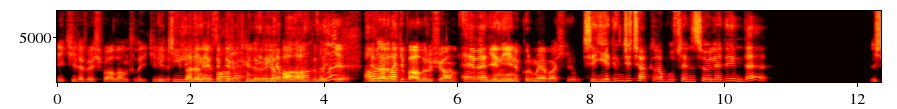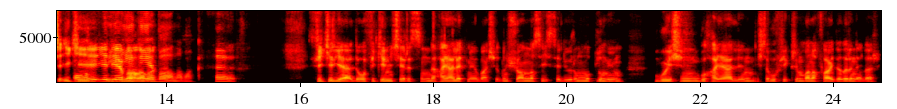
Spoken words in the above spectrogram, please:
2 ile 5 bağlantılı ikilidir. 2 ile Zaten 7 hepsi bağlan birbiriyle biriyle öyle bağlantılı bağlantılı ki. Biz ama bak aradaki bağları şu an evet yeni yeni kurmaya başlıyoruz. işte 7. çakra bu senin söylediğinde İşte o 2'yi 7'ye 7'ye bağlamak. bağlamak. Evet. Fikir geldi. O fikrin içerisinde hayal etmeye başladın. Şu an nasıl hissediyorum? Mutlu muyum? Bu işin, bu hayalin, işte bu fikrin bana faydaları neler?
